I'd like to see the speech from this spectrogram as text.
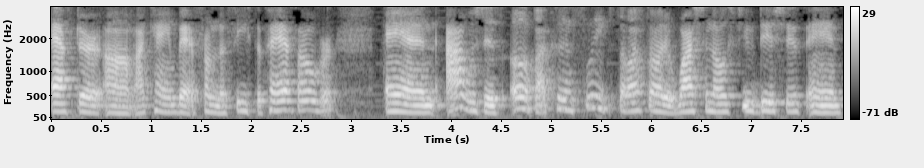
after um, I came back from the Feast of Passover. And I was just up. I couldn't sleep. So I started washing those few dishes. And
